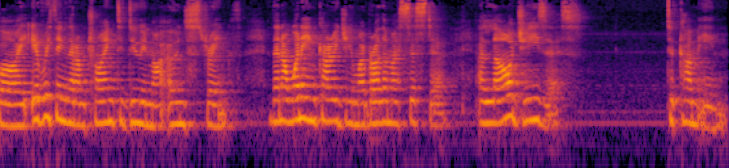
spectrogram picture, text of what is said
by everything that I'm trying to do in my own strength. Then I want to encourage you, my brother, my sister, allow Jesus to come in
